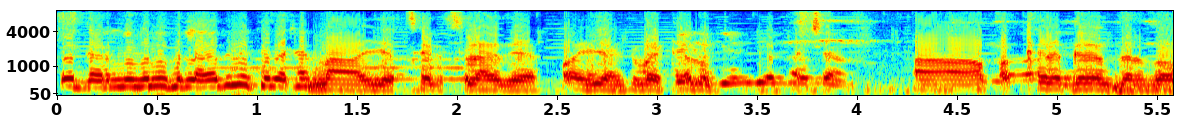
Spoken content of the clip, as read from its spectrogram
ਤੇ ਗਰਮੀ ਵੀ ਫਿਰ ਲੱਗਦੀ ਨਹੀਂ ਇੱਥੇ ਬੈਠੇ ਨਾ? ਜੀ ਇੱਥੇ ਸਲਾਹ ਦੇ ਭਾਈ ਆ ਕੇ ਬੈਠੇ ਲੋਕ ਅੱਛਾ। ਹਾਂ ਪੱਖੇ ਲੱਗੇ ਨੇ ਅੰਦਰ ਦੋ।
